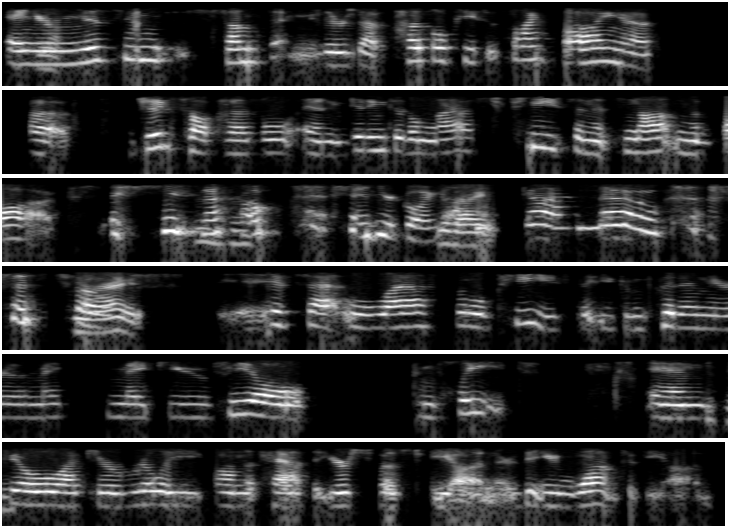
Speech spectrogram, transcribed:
And you're yeah. missing something. There's that puzzle piece. It's like buying a a jigsaw puzzle and getting to the last piece and it's not in the box. you know? Mm-hmm. And you're going, Oh right. God, no. so right. it's that last little piece that you can put in there and make make you feel complete and mm-hmm. feel like you're really on the path that you're supposed to be on or that you want to be on.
